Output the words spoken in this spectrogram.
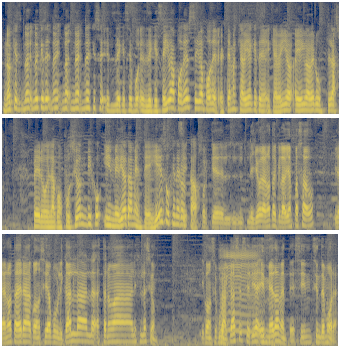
No es que, no, no es que, se- no, no- no- no es que se- de, que se, de que se iba a poder, se iba a poder. El tema es que había que, tener- que había, iba a haber un plazo. Pero en la confusión dijo inmediatamente. Y eso generó Sí, el caos. Porque leyó la nota que le habían pasado y la nota era cuando se iba a publicar la, la- esta nueva legislación. Y cuando se publicase Mm. sería inmediatamente, sin, sin demora.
